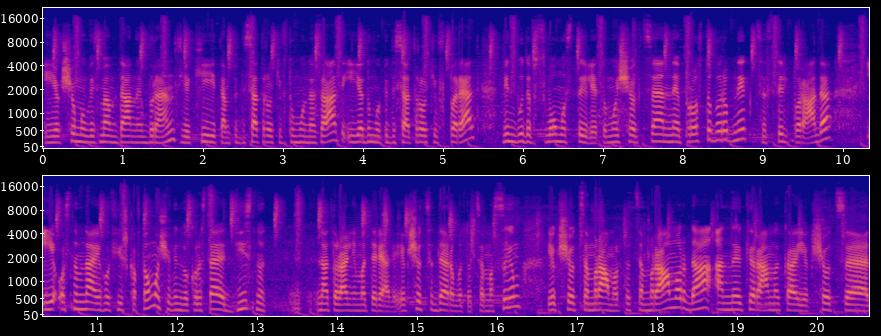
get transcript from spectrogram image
І якщо ми візьмемо даний бренд, який там 50 років тому назад, і я думаю, 50 років вперед, він буде в своєму стилі, тому що це не просто виробник, це стиль парада. І основна його фішка в тому, що він використовує дійсно натуральні матеріали. Якщо це дерево, то це масим. Якщо це мрамор, то це мрамор, да, а не кераміка. Якщо це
